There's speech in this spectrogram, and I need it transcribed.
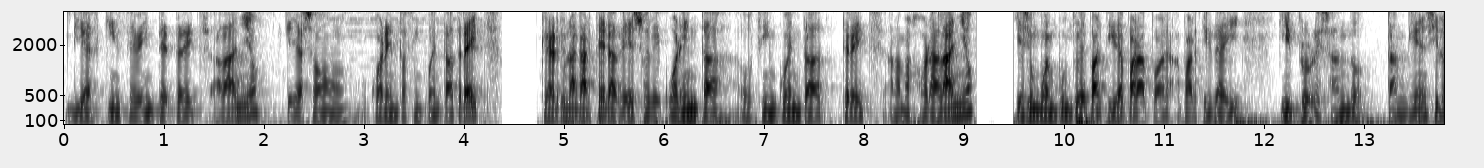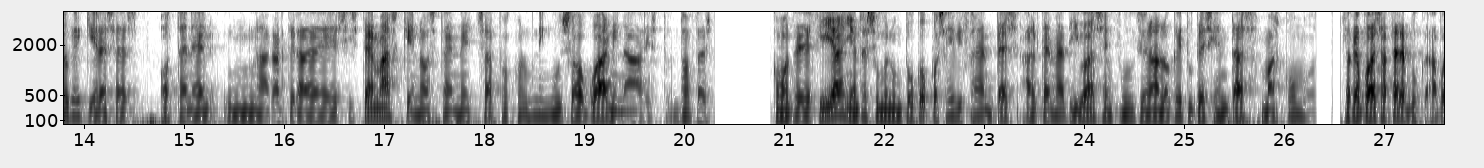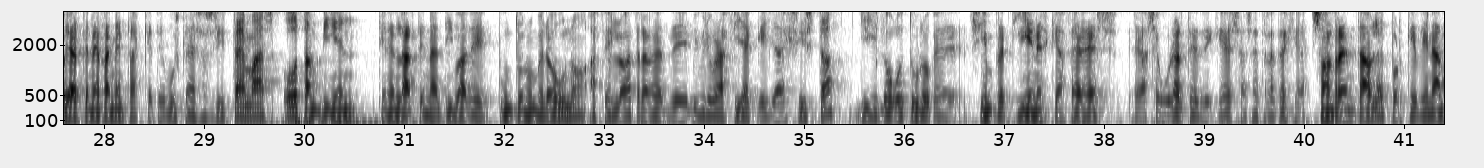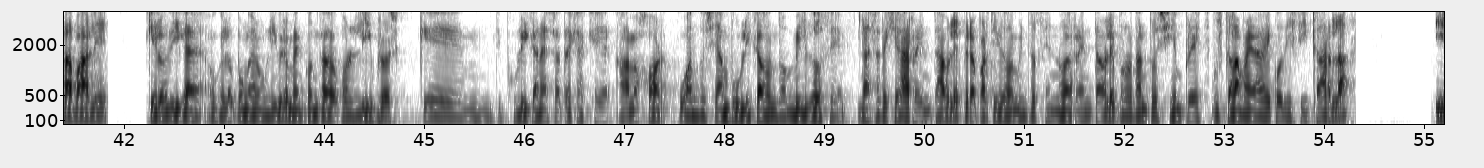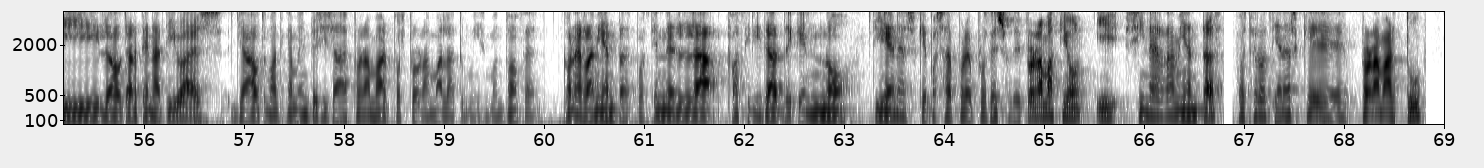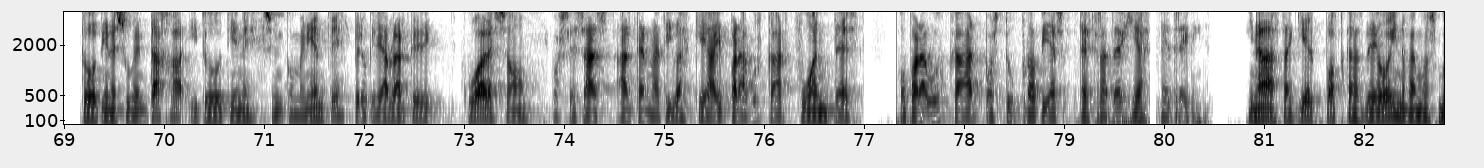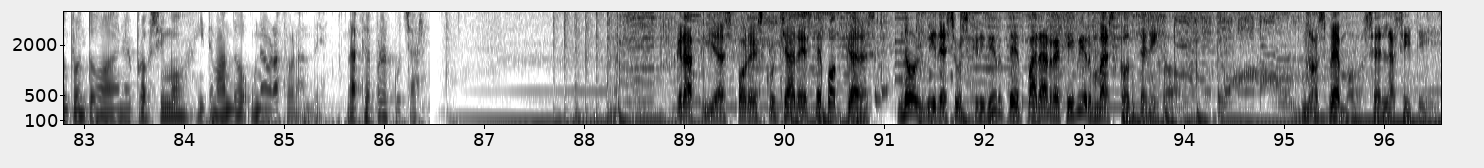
10, 15, 20 trades al año, que ya son 40 o 50 trades crearte una cartera de eso, de 40 o 50 trades a lo mejor al año, y es un buen punto de partida para, a partir de ahí ir progresando también si lo que quieres es obtener una cartera de sistemas que no estén hechas pues, con ningún software ni nada de esto. Entonces, como te decía, y en resumen un poco, pues hay diferentes alternativas en función a lo que tú te sientas más cómodo. Lo que puedes hacer es apoyarte en herramientas que te busquen esos sistemas o también tienes la alternativa de punto número uno, hacerlo a través de bibliografía que ya exista y luego tú lo que siempre tienes que hacer es eh, asegurarte de que esas estrategias son rentables porque de nada vale que lo diga o que lo ponga en un libro. Me he encontrado con libros que mm, publican estrategias que a lo mejor cuando se han publicado en 2012 la estrategia era rentable, pero a partir de 2012 no es rentable, por lo tanto siempre busca la manera de codificarla y la otra alternativa es ya automáticamente, si sabes programar, pues programarla tú mismo. Entonces, con herramientas, pues tienes la facilidad de que no tienes que pasar por el proceso de programación y sin herramientas, pues te lo tienes que programar tú. Todo tiene su ventaja y todo tiene su inconveniente, pero quería hablarte de cuáles son pues, esas alternativas que hay para buscar fuentes o para buscar pues, tus propias estrategias de trading. Y nada, hasta aquí el podcast de hoy. Nos vemos muy pronto en el próximo y te mando un abrazo grande. Gracias por escuchar. Gracias por escuchar este podcast. No olvides suscribirte para recibir más contenido. Nos vemos en la City.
